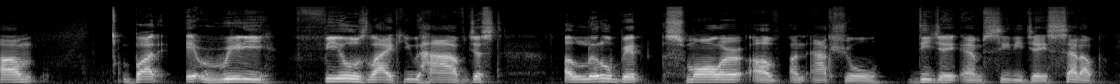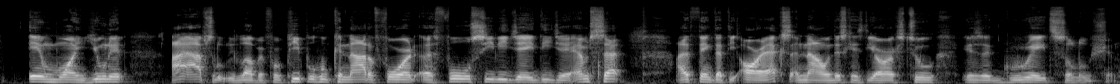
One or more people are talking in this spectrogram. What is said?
Um, but it really feels like you have just a little bit smaller of an actual DJM CDJ setup in one unit. I absolutely love it. For people who cannot afford a full CDJ DJM set, I think that the RX, and now in this case the RX2, is a great solution.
